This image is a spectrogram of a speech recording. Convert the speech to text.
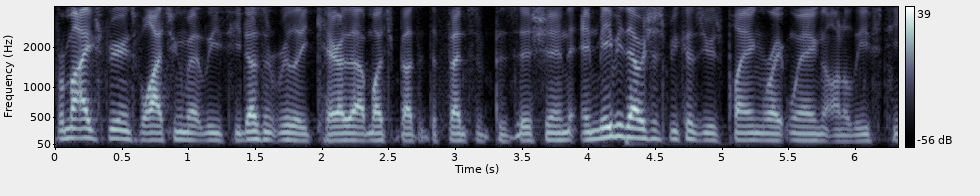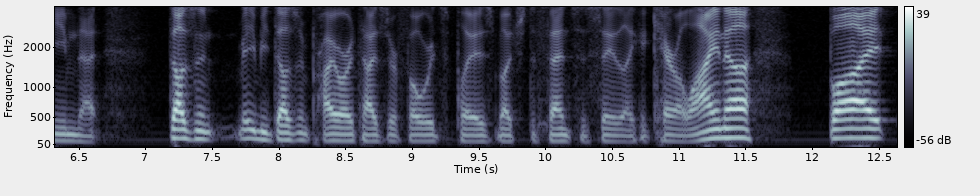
from my experience watching him at least, he doesn't really care that much about the defensive position. And maybe that was just because he was playing right wing on a Leafs team that doesn't maybe doesn't prioritize their forwards to play as much defense as say like a Carolina, but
